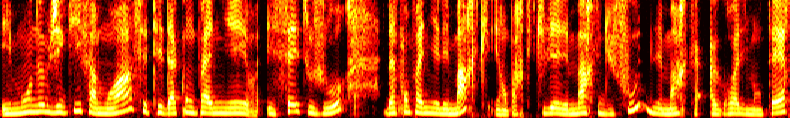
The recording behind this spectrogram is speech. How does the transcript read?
Et mon objectif à moi, c'était d'accompagner, et c'est toujours, d'accompagner les marques, et en particulier les marques du food, les marques agroalimentaires,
